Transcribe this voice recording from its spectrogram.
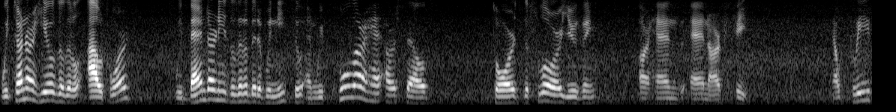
We turn our heels a little outward. We bend our knees a little bit if we need to, and we pull our he- ourselves towards the floor using our hands and our feet. Now, please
